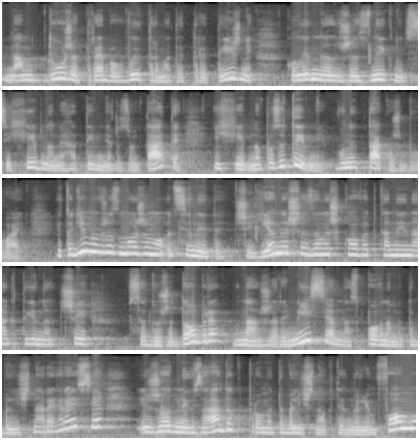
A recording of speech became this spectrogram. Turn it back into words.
нам дуже треба витримати три тижні, коли в нас вже зникнуть всі хибно-негативні результати і хибно-позитивні. Вони також бувають. І тоді ми вже зможемо оцінити, чи є наша залишкова тканина активна, чи все дуже добре, в нас вже ремісія, в нас повна метаболічна регресія, і жодних згадок про метаболічно активну лімфому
